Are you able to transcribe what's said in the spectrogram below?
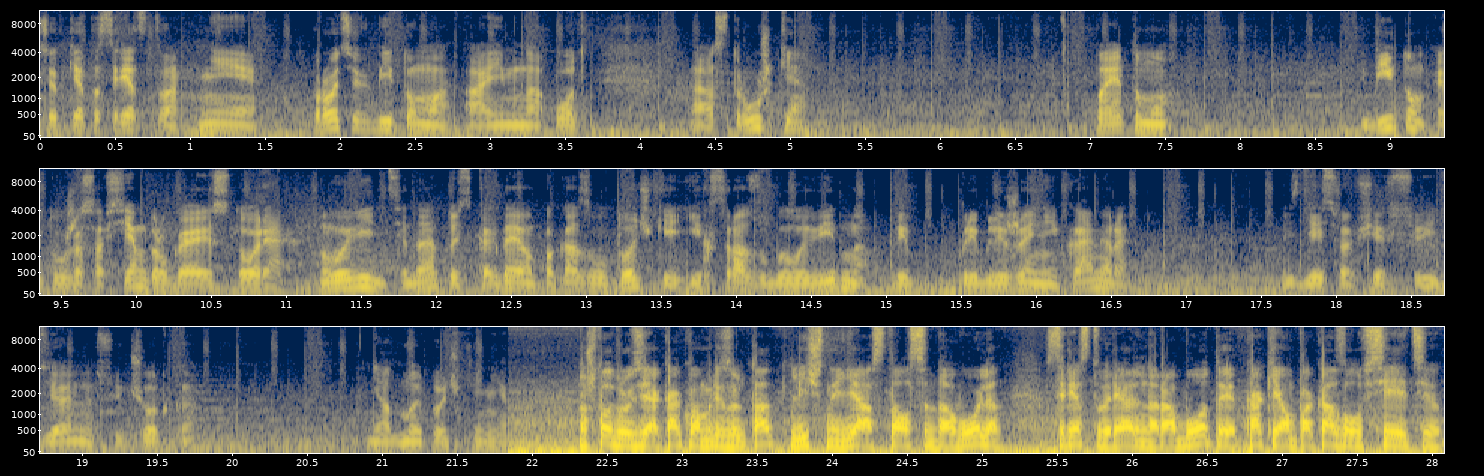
все-таки это средство не против битума, а именно от а, стружки. Поэтому битум это уже совсем другая история. Ну вы видите, да, то есть когда я вам показывал точки, их сразу было видно при приближении камеры. Здесь вообще все идеально, все четко ни одной точки нет. Ну что, друзья, как вам результат? Лично я остался доволен. Средство реально работает. Как я вам показывал, все эти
